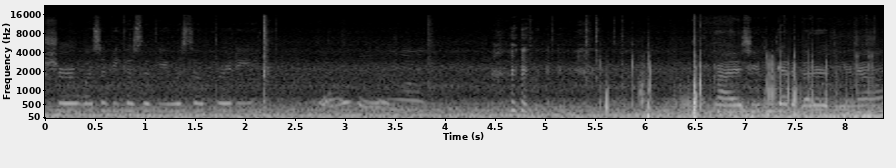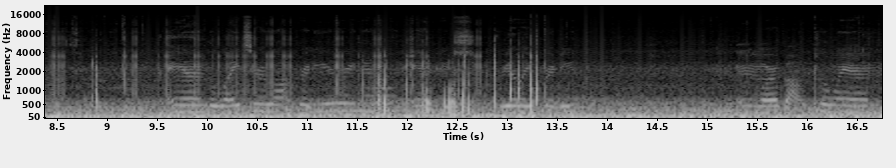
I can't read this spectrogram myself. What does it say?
Sure it wasn't because the view was so pretty? Guys, you can get a better view now. And the lights are a lot prettier right now, and it's really pretty. And we're about to land.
